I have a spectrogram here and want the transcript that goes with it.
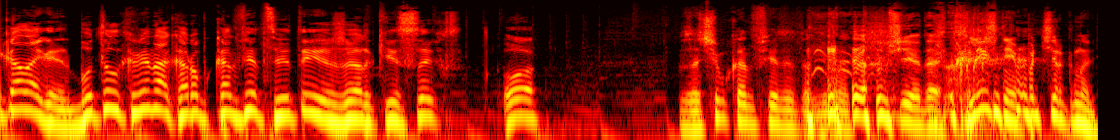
Николай говорит, бутылка вина, коробка конфет, цветы, жаркий секс. О, Зачем конфеты там? Вообще, это лишнее подчеркнуть.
